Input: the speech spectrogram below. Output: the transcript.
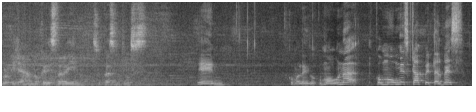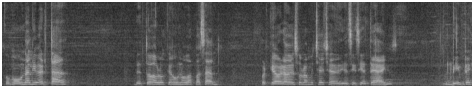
porque ya no quería estar ahí en su casa, entonces. Eh, como le digo, como una, como un escape tal vez, como una libertad de todo lo que uno va pasando. Porque ahora es una muchacha de 17 años, libre.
